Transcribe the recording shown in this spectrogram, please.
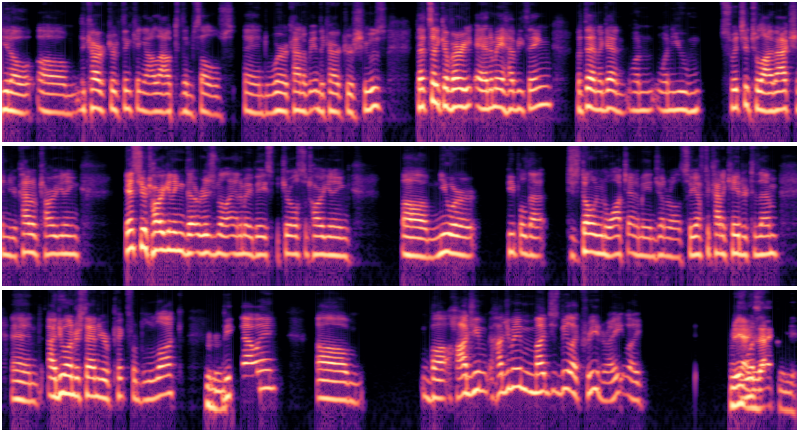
you know, um, the character thinking out loud to themselves, and we're kind of in the character's shoes. That's like a very anime heavy thing. But then again, when when you switch it to live action, you're kind of targeting. Yes, you're targeting the original anime base, but you're also targeting um newer people that just don't even watch anime in general. So you have to kind of cater to them. And I do understand your pick for Blue Lock Mhm. being that way. Um, but Hajime Hajime might just be like Creed, right? Like Yeah, what exactly.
